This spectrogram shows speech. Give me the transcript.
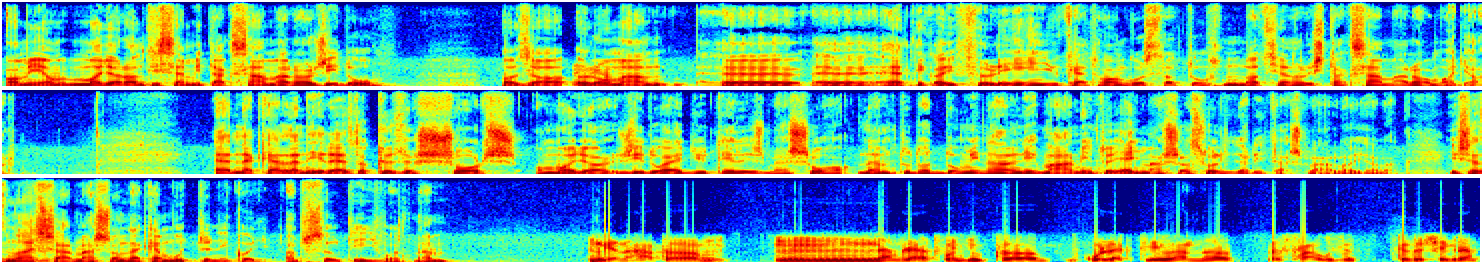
ami a magyar antiszemiták számára a zsidó, az a román etnikai fölényüket hangoztató nacionalisták számára a magyar. Ennek ellenére ez a közös sors a magyar zsidó együttélésben soha nem tudott dominálni, mármint hogy egymással szolidaritást vállaljanak. És ez nagy sármáson nekem úgy tűnik, hogy abszolút így volt, nem? Igen, hát um, nem lehet mondjuk uh, kollektíven uh, ráhúzni közösségre,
